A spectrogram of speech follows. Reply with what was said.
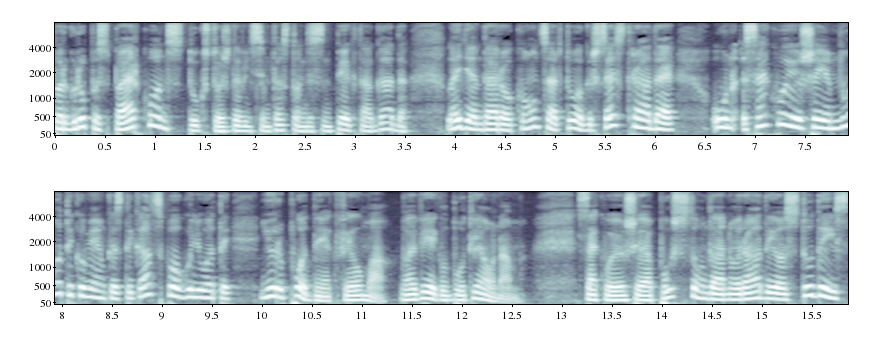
par grupas pērkons 1985. gada leģendāro koncertu ogres estrādē un sekojošajiem notikumiem, kas tika atspoguļoti Jura Podnieka filmā Vai viegli būt jaunam. Sekojošajā pusstundā no radio studijas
